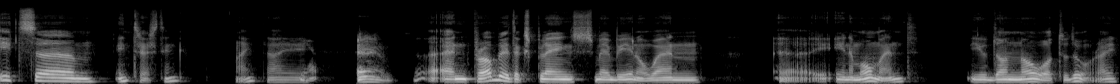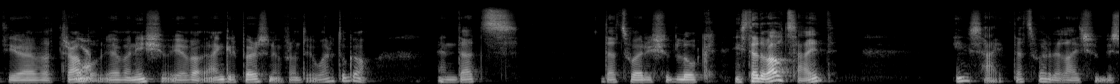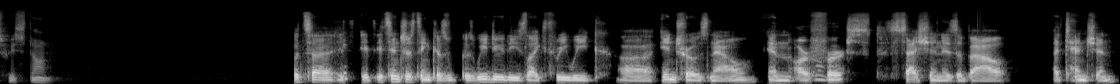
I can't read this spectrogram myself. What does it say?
it's um, interesting, right? I yeah. and probably it explains maybe you know when uh, in a moment you don't know what to do, right? You have a trouble, yeah. you have an issue, you have an angry person in front of you. Where to go? And that's that's where you should look instead of outside. Inside, that's where the light should be switched on. It's uh, it, it, it's interesting because because we do these like three week uh, intros now, and our mm-hmm. first session is about attention.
